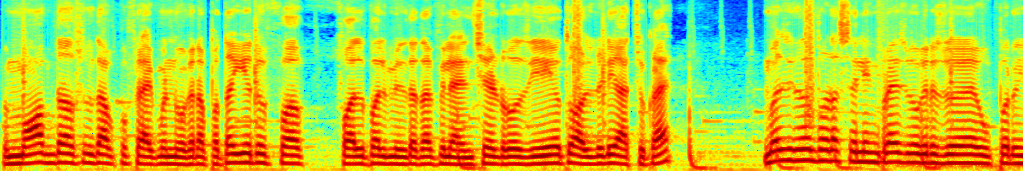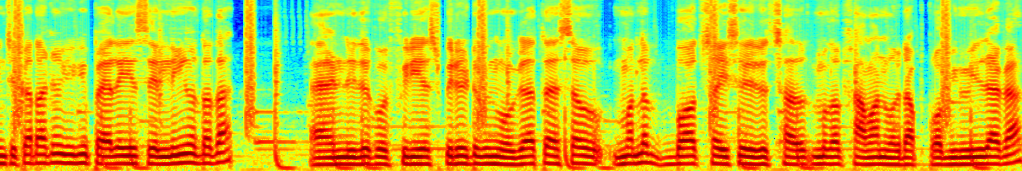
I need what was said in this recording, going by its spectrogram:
तो मॉब में तो आपको फ्रैगमेंट वगैरह पता ही है तो फल फल मिलता था फिर एंशियंट रोज ये तो ऑलरेडी आ चुका है। बस इन्होंने थोड़ा सेलिंग प्राइस वगैरह जो है ऊपर नीचे कर रखा है क्योंकि पहले ये सेल नहीं होता था। एंड इधर कोई फ्री स्पिरिट विंग हो गया तो ऐसा मतलब बहुत सही से मतलब सामान वगैरह आपको अभी मिल जाएगा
